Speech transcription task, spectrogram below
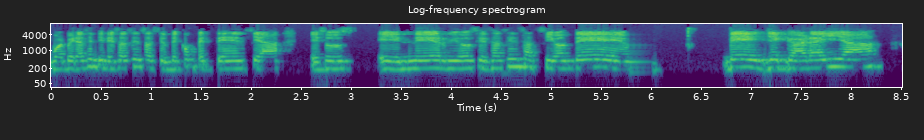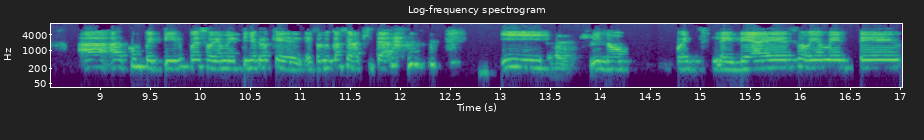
volver a sentir esa sensación de competencia, esos eh, nervios, esa sensación de, de llegar ahí a, a, competir, pues obviamente yo creo que eso nunca se va a quitar. y, y no, pues la idea es obviamente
